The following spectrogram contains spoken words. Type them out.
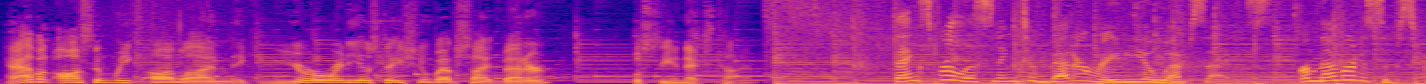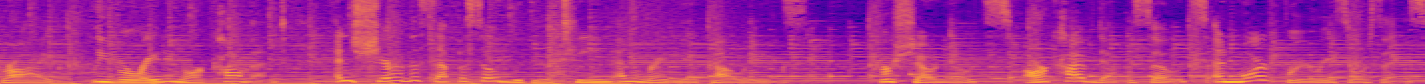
Have an awesome week online making your radio station website better. We'll see you next time. Thanks for listening to Better Radio Websites. Remember to subscribe, leave a rating or comment, and share this episode with your team and radio colleagues. For show notes, archived episodes, and more free resources,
